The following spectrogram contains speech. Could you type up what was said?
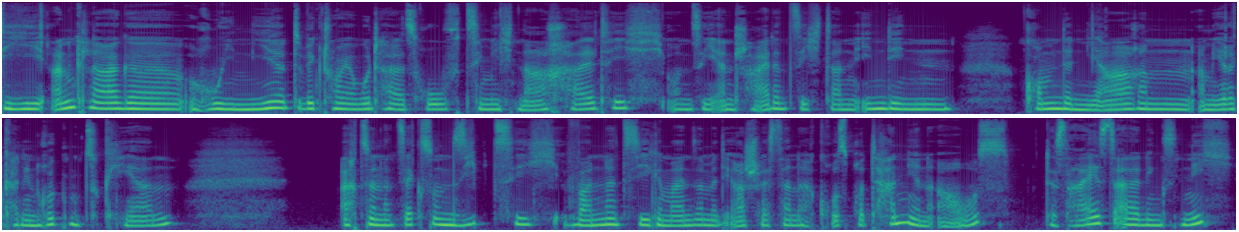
Die Anklage ruiniert Victoria Woodhulls Ruf ziemlich nachhaltig und sie entscheidet sich dann in den kommenden Jahren Amerika den Rücken zu kehren. 1876 wandert sie gemeinsam mit ihrer Schwester nach Großbritannien aus das heißt allerdings nicht,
